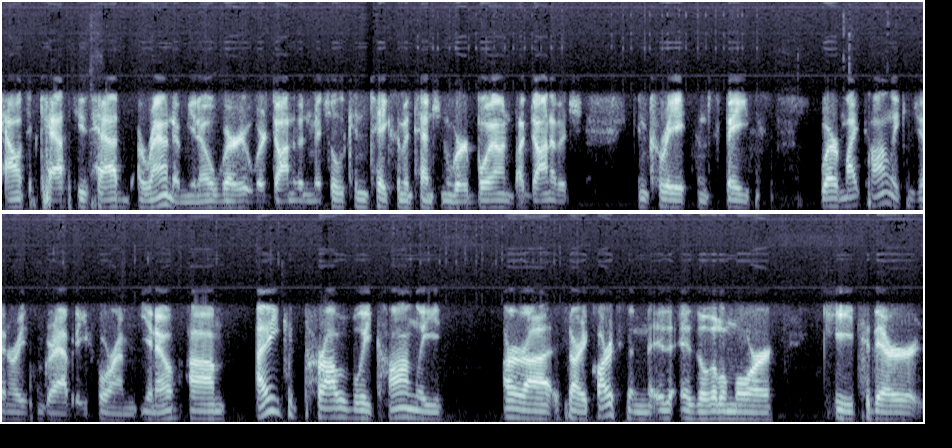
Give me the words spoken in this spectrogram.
talented cast he's had around him? You know, where where Donovan Mitchell can take some attention, where Bojan Bogdanovic can create some space, where Mike Conley can generate some gravity for him. You know, um, I think probably Conley, or uh, sorry, Clarkson is, is a little more key to their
